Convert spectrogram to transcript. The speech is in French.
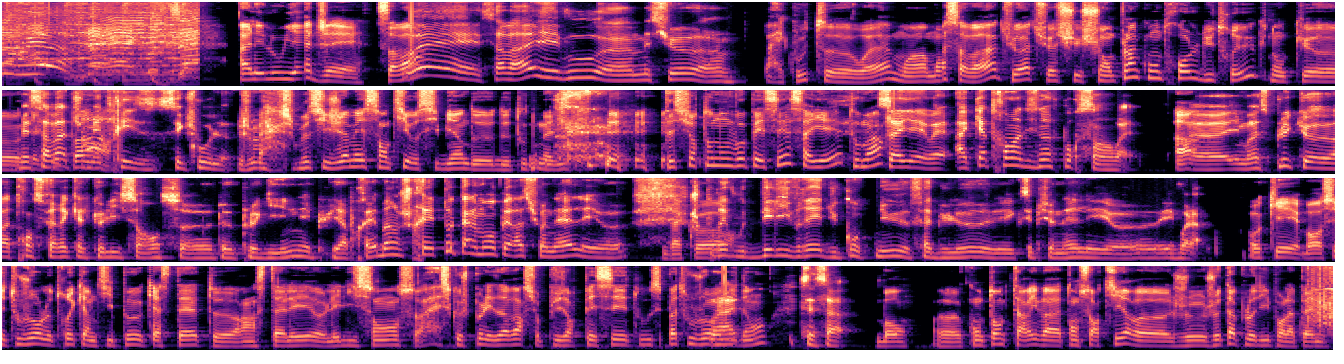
Alléluia, Jay. Ça va? Ouais, ça va, et vous, euh, messieurs euh? Bah écoute, euh, ouais, moi, moi ça va. Tu vois, tu vois, je suis- je suis en plein contrôle du truc, donc. euh, Mais ça va, quelque tu part, maîtrises, c'est cool. Je, me- je me suis jamais senti aussi bien de, de toute ma vie. T'es sur ton nouveau PC, ça y est, tout marche Ça y est, ouais, à 99%, ouais. Ah. Il me reste plus qu'à transférer quelques licences de plugins et puis après, ben, je serai totalement opérationnel et je pourrai vous délivrer du contenu fabuleux et exceptionnel et, et voilà. Ok, bon, c'est toujours le truc un petit peu casse-tête, euh, réinstaller euh, les licences. Ah, Est-ce que je peux les avoir sur plusieurs PC et tout? C'est pas toujours Ouais. évident. C'est ça. Bon, euh, content que t'arrives à t'en sortir. euh, je je t'applaudis pour la peine.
